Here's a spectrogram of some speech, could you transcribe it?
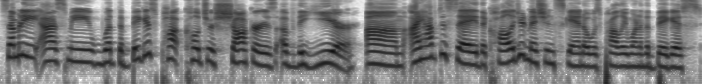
Somebody asked me what the biggest pop culture shockers of the year. Um I have to say the college admission scandal was probably one of the biggest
